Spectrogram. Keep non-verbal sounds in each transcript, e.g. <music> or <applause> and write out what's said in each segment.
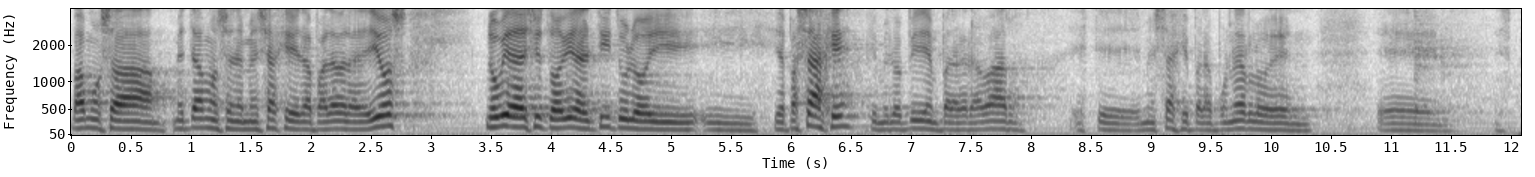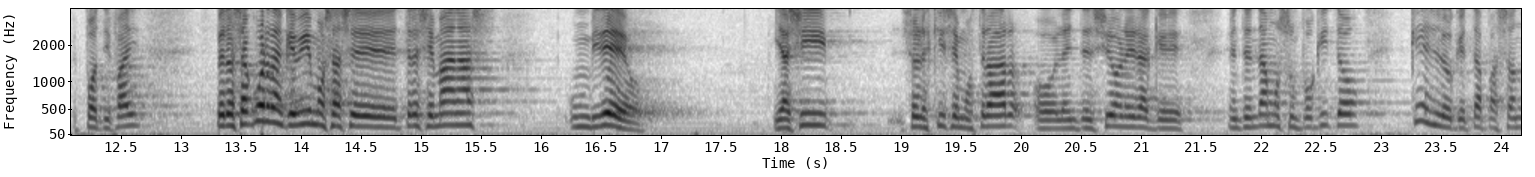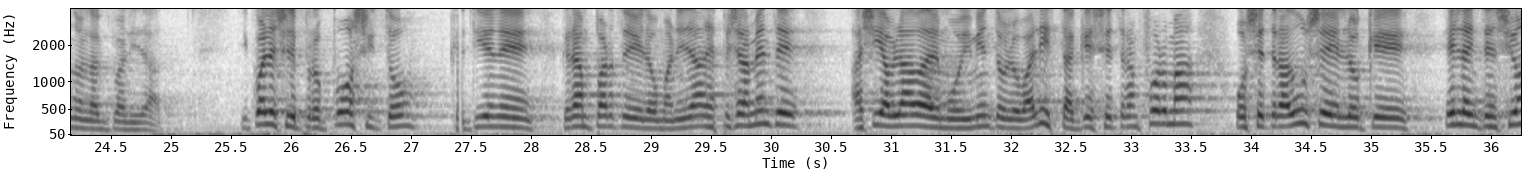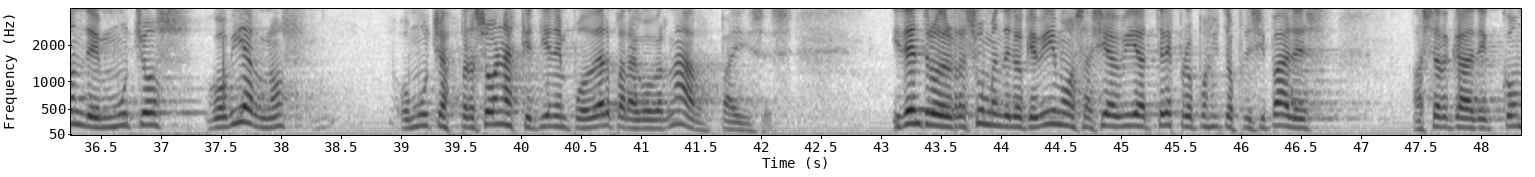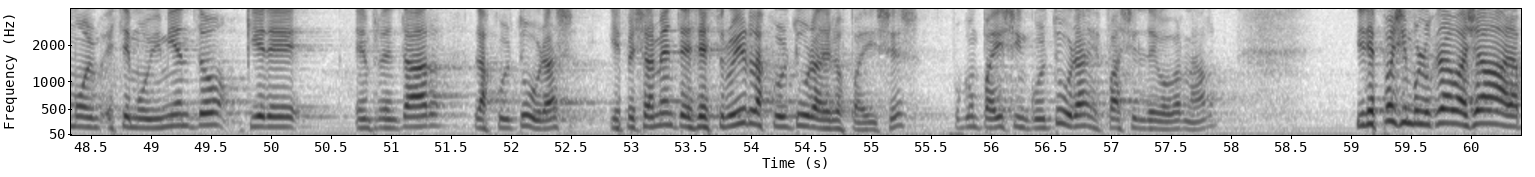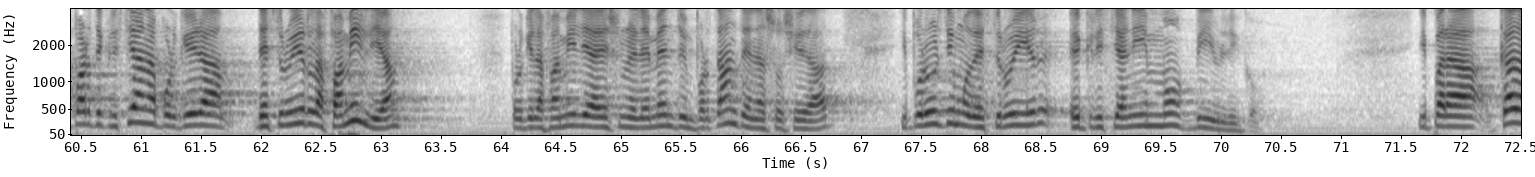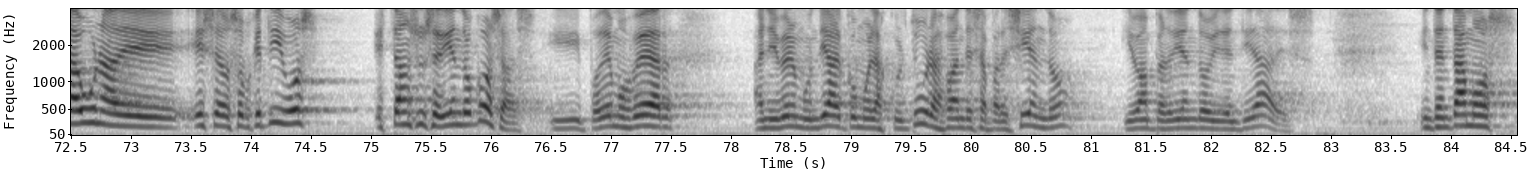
Vamos a meternos en el mensaje de la palabra de Dios. No voy a decir todavía el título y, el pasaje, que me lo piden para grabar este mensaje para ponerlo en eh, Spotify. Pero ¿se acuerdan que vimos hace tres semanas un video? Y allí yo les quise mostrar, o la intención era que entendamos un poquito qué es lo que está pasando en la actualidad y cuál es el propósito que tiene gran parte de la humanidad, especialmente allí hablaba del movimiento globalista, que se transforma o se traduce en lo que es la intención de muchos gobiernos o muchas personas que tienen poder para gobernar países. Y dentro del resumen de lo que vimos, allí había tres propósitos principales acerca de cómo este movimiento quiere enfrentar las culturas, y especialmente es destruir las culturas de los países, porque un país sin cultura es fácil de gobernar. Y después involucraba ya a la parte cristiana porque era destruir la familia, porque la familia es un elemento importante en la sociedad. Y por último, destruir el cristianismo bíblico. Y para cada uno de esos objetivos están sucediendo cosas y podemos ver a nivel mundial cómo las culturas van desapareciendo y van perdiendo identidades. Intentamos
